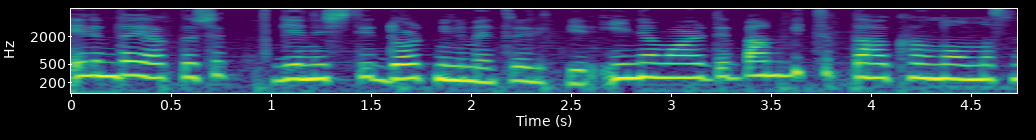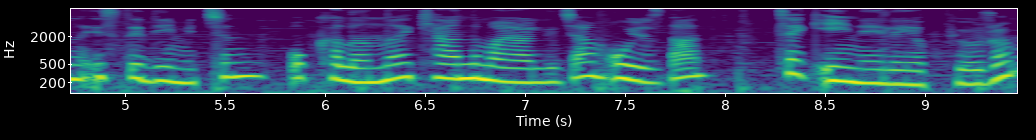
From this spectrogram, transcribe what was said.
Elimde yaklaşık genişliği 4 milimetrelik bir iğne vardı. Ben bir tık daha kalın olmasını istediğim için o kalınlığı kendim ayarlayacağım. O yüzden tek iğneyle yapıyorum.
